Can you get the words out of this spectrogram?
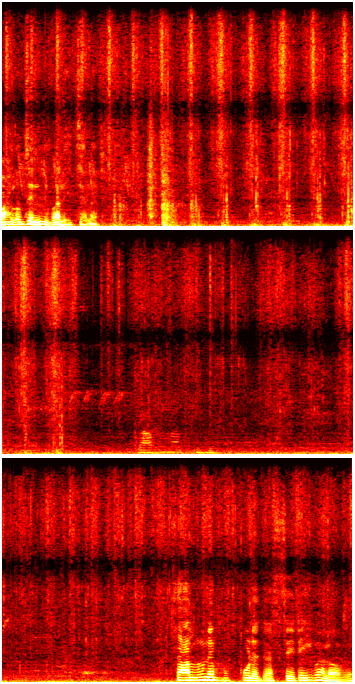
ভালো জিনিস বালি চালা। চালনে পড়ে যাচ্ছে এটাই ভালো হবে।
